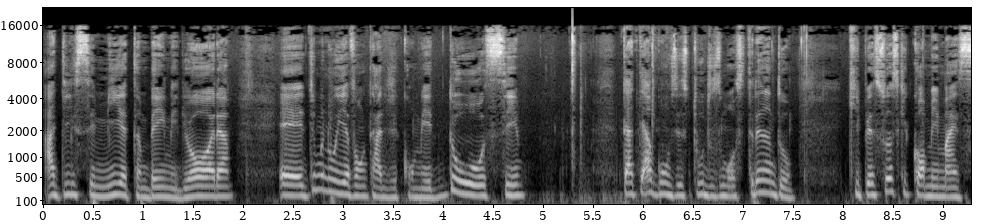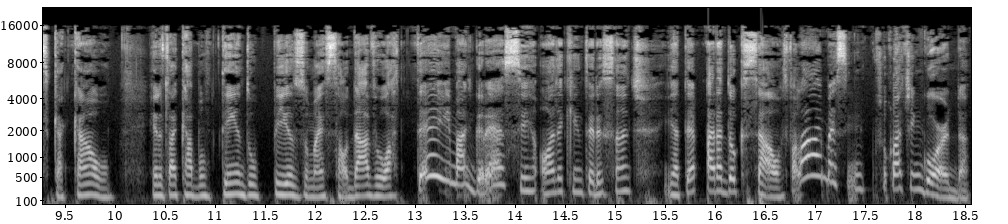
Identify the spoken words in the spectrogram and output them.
a glicemia também melhora, é, diminui a vontade de comer doce. Tem até alguns estudos mostrando que pessoas que comem mais cacau, elas acabam tendo o peso mais saudável, até emagrece. Olha que interessante e até paradoxal. Você fala, ah, mas sim, chocolate engorda.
